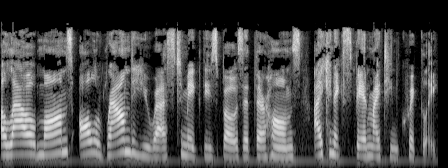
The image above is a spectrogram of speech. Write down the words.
allow moms all around the US to make these bows at their homes, I can expand my team quickly.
